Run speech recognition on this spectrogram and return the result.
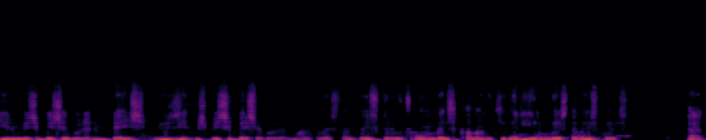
25'i 5'e bölelim 5. 175'i 5'e bölelim arkadaşlar. 5 kere 3 15. Kalan 2'leri 25'te 5 5. Evet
